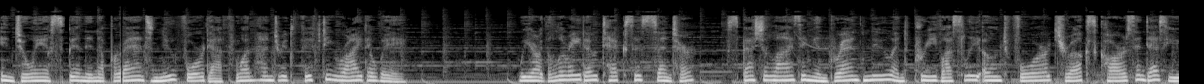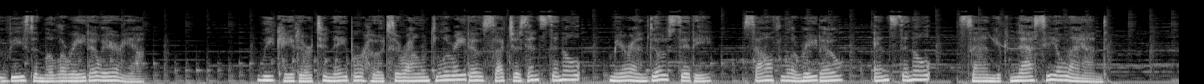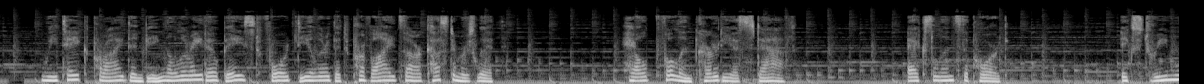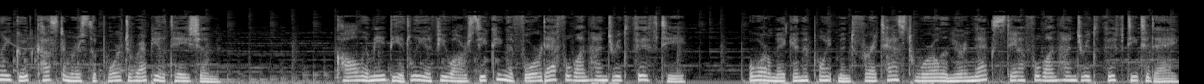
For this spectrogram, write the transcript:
Enjoy a spin in a brand new Ford F-150 right away. We are the Laredo, Texas Center, specializing in brand new and previously owned Ford trucks, cars and SUVs in the Laredo area. We cater to neighborhoods around Laredo such as Encinal, Mirando City, South Laredo, Encinal, San Ygnacio and we take pride in being a Laredo-based Ford dealer that provides our customers with helpful and courteous staff, excellent support, extremely good customer support reputation. Call immediately if you are seeking a Ford F-150 or make an appointment for a test whirl in your next F-150 today.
